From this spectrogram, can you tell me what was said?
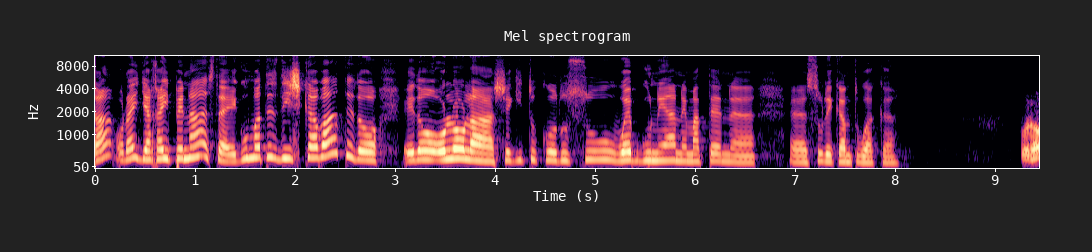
Eta, orai, jarraipena, ez da, egun batez diska bat, edo, edo olola segituko duzu webgunean ematen uh, zure kantuak? Bueno,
